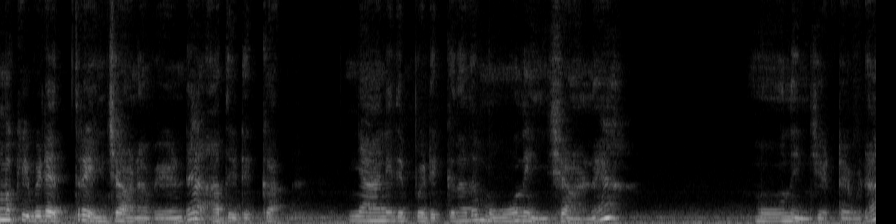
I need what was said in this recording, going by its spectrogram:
നമുക്കിവിടെ എത്ര ഇഞ്ചാണ് വേണ്ടത് അതെടുക്കുക. ഞാനിതിപ്പോൾ എടുക്കുന്നത് മൂന്ന് ഇഞ്ചാണ്. മൂന്ന് ഇഞ്ച് ഇട്ട് ഇവിടെ.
